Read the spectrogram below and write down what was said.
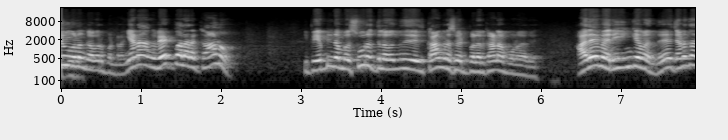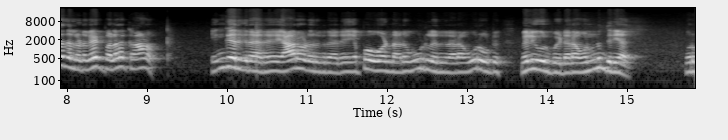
இவங்களும் கவர் பண்ணுறாங்க ஏன்னா அங்கே வேட்பாளரை காணும். இப்போ எப்படி நம்ம சூரத்தில் வந்து காங்கிரஸ் வேட்பாளர் காணா போனார்? அதே மாதிரி இங்கே வந்து ஜனதாதளோட வேட்பாளரை காணும். எங்கே இருக்கிறாரு? யாரோட இருக்கிறாரு? எப்போ ஓடினாரு? ஊரில் இருக்கிறாரா? ஊரை விட்டு வெளியூர் போயிட்டாரா? ஒன்றும் தெரியாது. ஒரு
